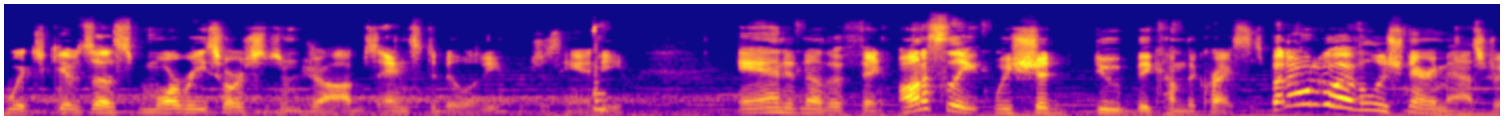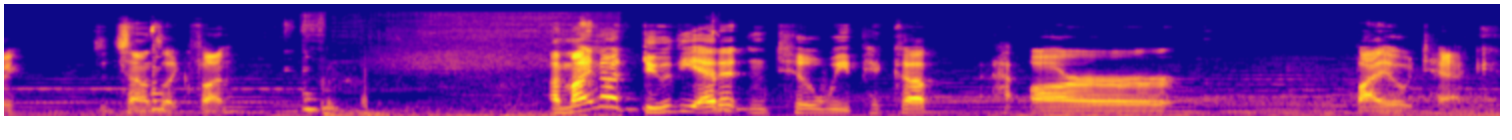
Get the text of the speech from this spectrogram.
which gives us more resources and jobs and stability, which is handy. And another thing. Honestly, we should do Become the Crisis, but I want to go Evolutionary Mastery, because it sounds like fun. I might not do the edit until we pick up our biotech.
